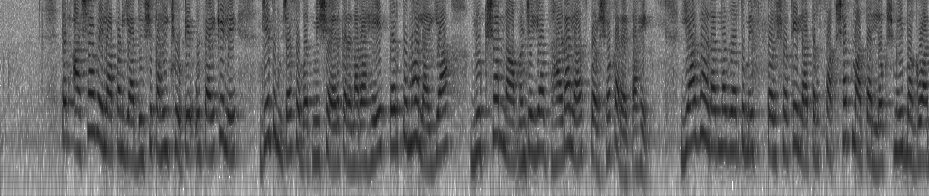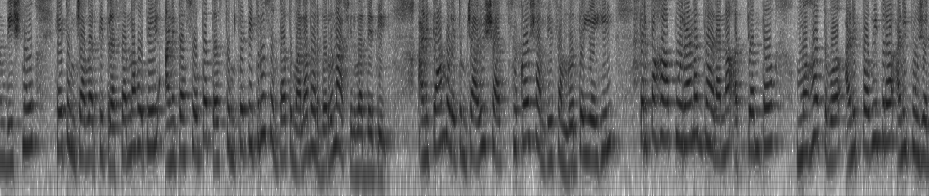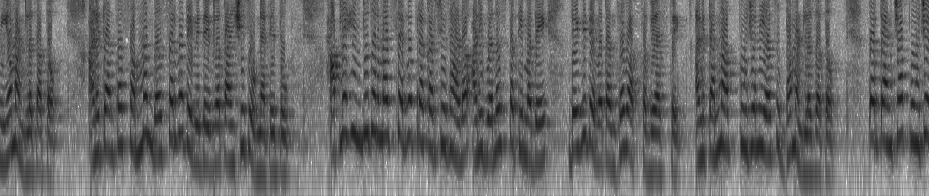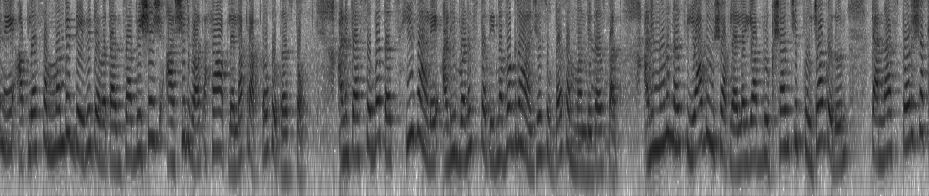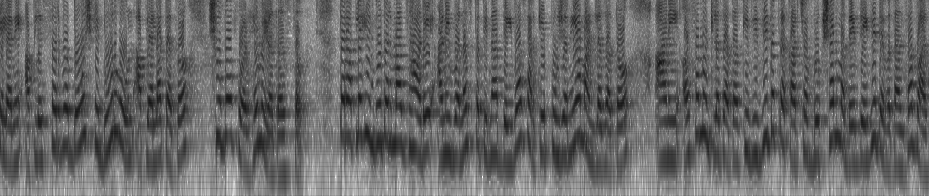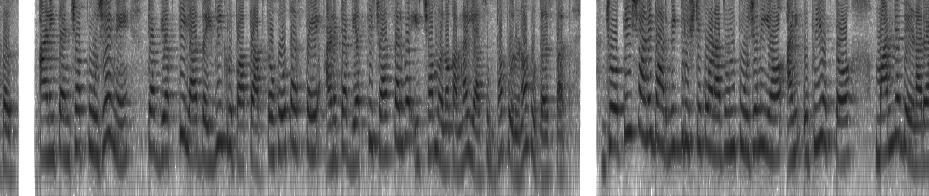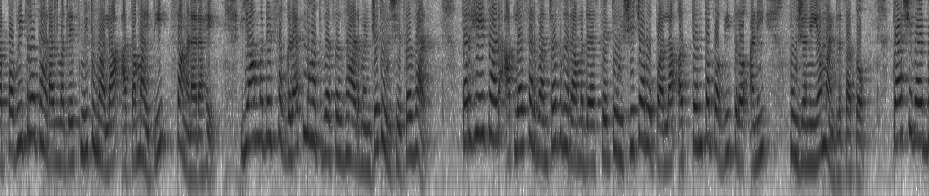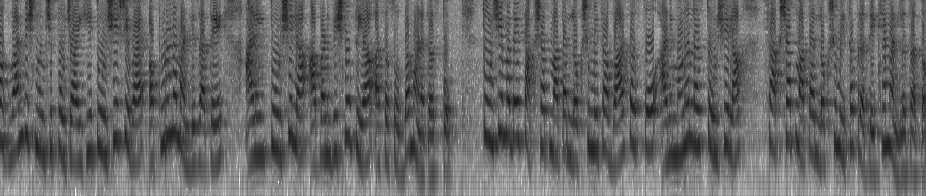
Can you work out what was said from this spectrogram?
तर अशा वेळेला आपण या दिवशी काही छोटे उपाय केले जे तुमच्यासोबत मी शेअर करणार आहे. तर तुम्हाला या वृक्षांना म्हणजे या झाडाला स्पर्श करायचा आहे. या झाडांना जर तुम्ही स्पर्श केला तर साक्षात माता लक्ष्मी भगवान विष्णू हे तुमच्यावरती प्रसन्न होतील आणि त्यासोबतच तुमचे पितृ सुद्धा तुम्हाला भरभरून आशीर्वाद देतील. आणि त्यामुळे तुमच्या आयुष्यात सुख शांती समृद्ध येईल. तर पहा पुराणात झाडांना अत्यंत महत्त्व आणि पवित्र आणि पूजनीय मानलं जातं. आणि त्यांचा संबंध सर्व देवी देवतांशी जोडण्यात येतो. आपल्या हिंदू धर्मात सर्व प्रकारची झाडं आणि वनस्पतीमध्ये देवी देवतांचे वास्तव्य असते आणि त्यांना पूजनीय सुद्धा म्हटलं जातं. तर त्यांच्या पूजेने आपल्या संबंधित देवी देवतांचा विशेष आशीर्वाद हा आपल्याला प्राप्त होत असतो. आणि त्यासोबतच ही झाडे आणि वनस्पती नवग्रहांशी सुद्धा संबंधित असतात. आणि म्हणूनच या दिवशी आपल्याला या वृक्षांची पूजा करून त्यांना स्पर्श केल्याने आपले सर्व दोष हे दूर होऊन आपल्याला त्याचं शुभ फळ हे मिळत असतं. तर आपल्या हिंदू धर्मात झाडे आणि वनस्पतींना देवासारखे पूजनीय मानलं जातं. आणि असं म्हटलं जातं की विविध प्रकारच्या वृक्षांमध्ये देवी देवतांचा वास असतो. आणि त्यांच्या पूजेने त्या व्यक्तीला दैवी कृपा प्राप्त होत असते आणि त्या व्यक्तीच्या सर्व इच्छा मनोकामना या सुद्धा पूर्ण होत असतात. ज्योतिष आणि धार्मिक दृष्टिकोनातून पूजनीय आणि उपयुक्त मान्य देणाऱ्या पवित्र झाडांमध्येच मी तुम्हाला आता माहिती सांगणार आहे. यामध्ये सगळ्यात महत्वाचं झाड म्हणजे तुळशीचं झाड. तर हे झाड आपल्या सर्वांच्याच घरामध्ये असते तुळशीच्या रूपाला अत्यंत पवित्र आणि पूजनीय मानलं जातं. त्याशिवाय भगवान विष्णूंची पूजा ही तुळशीशिवाय अपूर्ण मानली जाते आणि तुळशीला आपण विष्णुप्रिया असं सुद्धा म्हणत असतो. तुळशीमध्ये साक्षात माता लक्ष्मीचा वास असतो आणि म्हणूनच तुळशीला साक्षात माता लक्ष्मीचं प्रतीक हे मानलं जातं.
